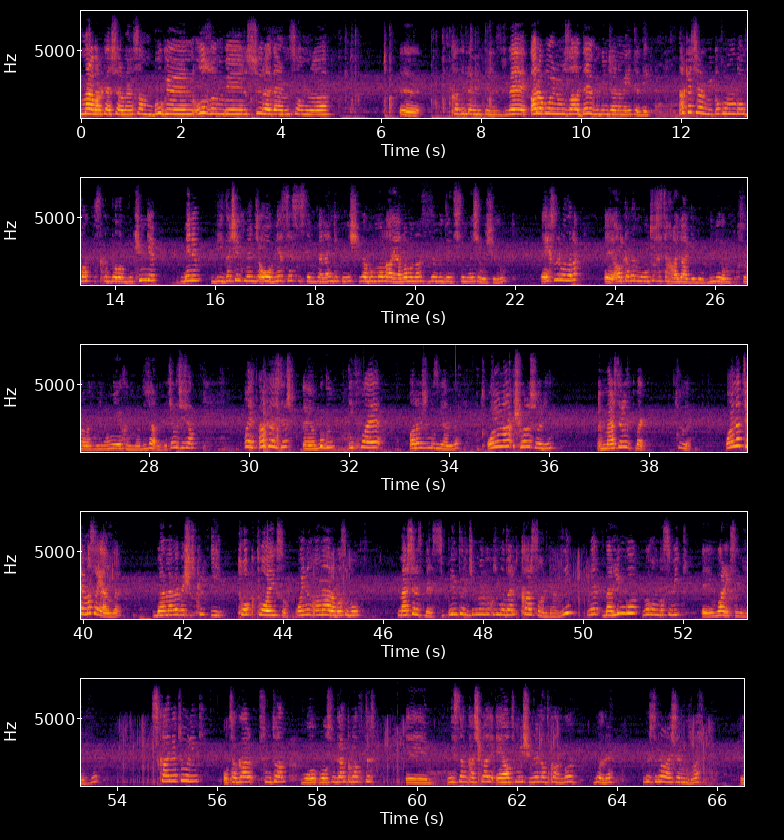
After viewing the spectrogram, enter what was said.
Merhaba arkadaşlar ben Sam. Bugün uzun bir süreden sonra e, Kadir'le birlikteyiz ve araba oyunumuza dev bir güncelleme getirdik. Arkadaşlar mikrofonumda ufak bir sıkıntı olabilir çünkü benim video çekmeyince OBS ses sistemi falan gitmiş ve bunları ayarlamadan size video yetiştirmeye çalışıyorum. Ekstra olarak e, arkadan uğultu sesi hala geliyor biliyorum kusura bakmayın ama yakında düzeltmeye çalışacağım. Evet arkadaşlar e, bugün itfaiye aracımız geldi. Oyuna şöyle söyleyeyim. Mercedes bak şimdi oyuna Temasa geldi. BMW 540i Tok Toyson. Oyunun ana arabası bu. Mercedes-Benz Sprinter 2019 model Carson geldi. Ve Berlingo ve Honda Civic e, var egzozlu. Skyline Touring, Otogar Sultan, Vol- Volkswagen Crafter, e, Nissan Qashqai, E60, Renault Kangoo böyle bir sürü araçlarımız var. E,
